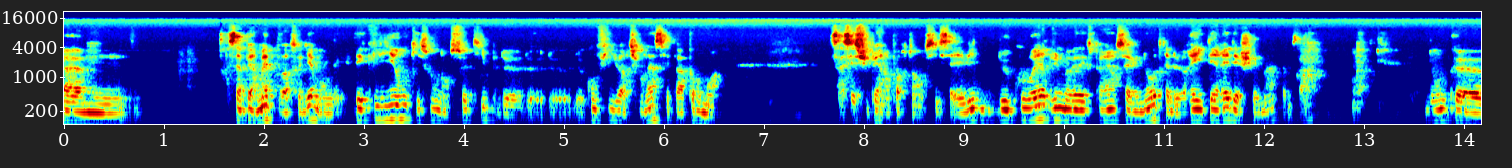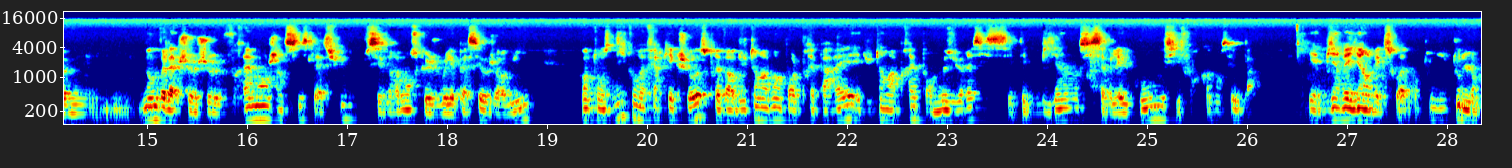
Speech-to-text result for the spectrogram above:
Euh, ça permet de pouvoir se dire, bon, des, clients qui sont dans ce type de, configuration-là, c'est pas pour moi. Ça, c'est super important aussi. Ça évite de courir d'une mauvaise expérience à une autre et de réitérer des schémas comme ça. Donc, euh, donc voilà, vraiment, j'insiste là-dessus. C'est vraiment ce que je voulais passer aujourd'hui. Quand on se dit qu'on va faire quelque chose, prévoir du temps avant pour le préparer et du temps après pour mesurer si c'était bien, si ça valait le coup, s'il faut recommencer ou pas. Et être bienveillant avec soi tout, tout le long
